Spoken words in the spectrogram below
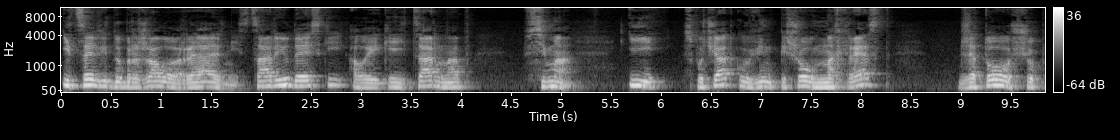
І це відображало реальність. Цар юдейський, але який цар над всіма. І спочатку він пішов на хрест для того, щоб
